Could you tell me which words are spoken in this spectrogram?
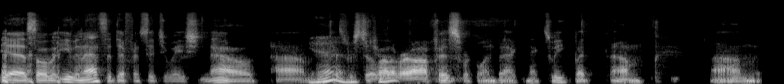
yeah. So even that's a different situation now. Um, yeah, because we're still true. out of our office. We're going back next week. But um, um,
